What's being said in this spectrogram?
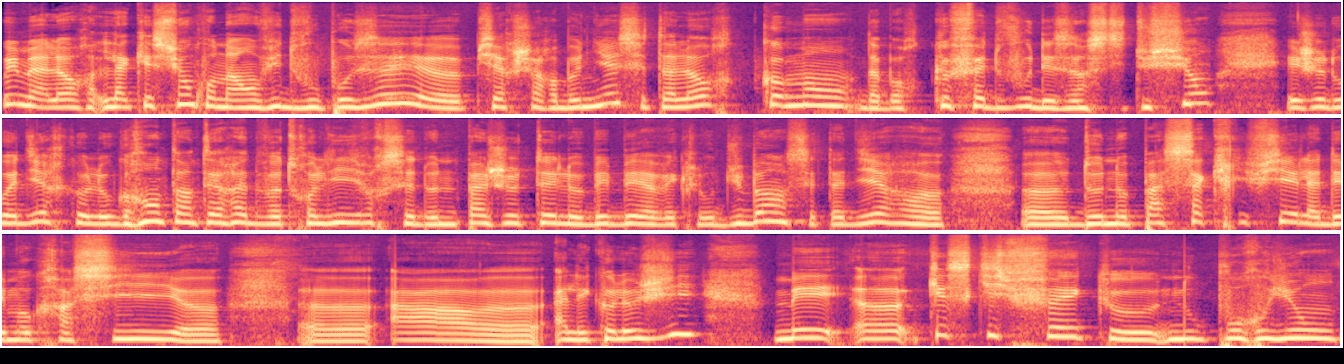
Oui, mais alors la question qu'on a envie de vous poser, euh, Pierre Charbonnier, c'est alors comment, d'abord, que faites-vous des institutions? Et je dois dire que le grand intérêt de votre livre, c'est de ne pas jeter le bébé avec l'eau du bain, c'est-à-dire euh, euh, de ne pas sacrifier la démocratie à, l'écologie. Mais qu'est-ce qui fait que nous pourrions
